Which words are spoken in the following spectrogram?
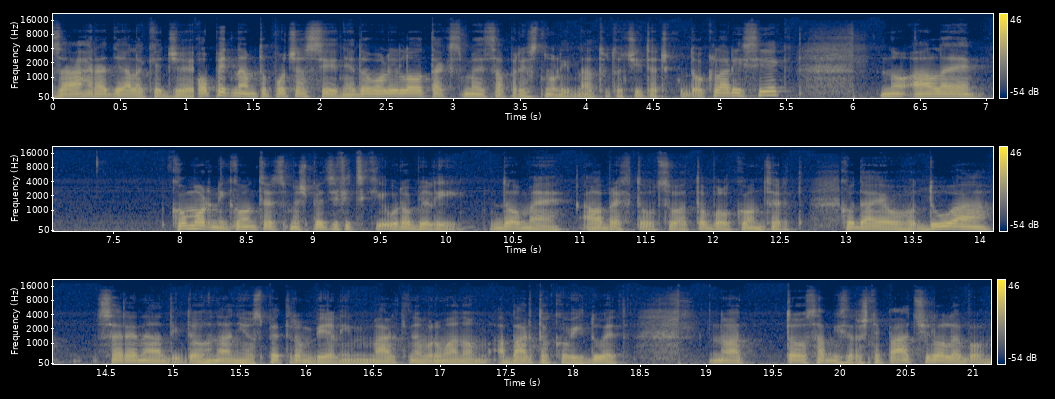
záhrade, ale keďže opäť nám to počasie nedovolilo, tak sme sa presnuli na túto čítačku do klarisiek. No ale komorný koncert sme špecificky urobili v dome Albrechtovcov a to bol koncert Kodajovho Dua, serenády, dohnanie s Petrom Bielým, Martinom Rumanom a Bartokových duet. No a to sa mi strašne páčilo, lebo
